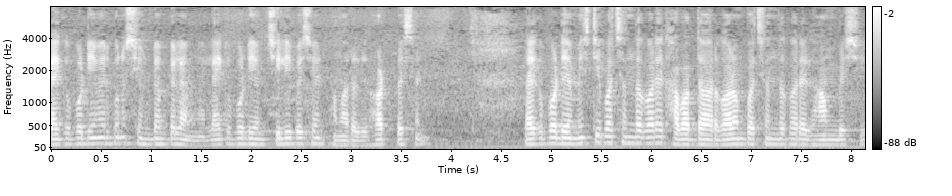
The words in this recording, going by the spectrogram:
লাইকোপোডিয়ামের কোনো সিমটম পেলাম না। লাইকোপোডিয়াম চিলি পেশেন্ট আমার রোগী হট পেশেন্ট লাইকোপোডিয়াম মিষ্টি পছন্দ করে, খাবার দাবার গরম পছন্দ করে, ঘাম বেশি,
